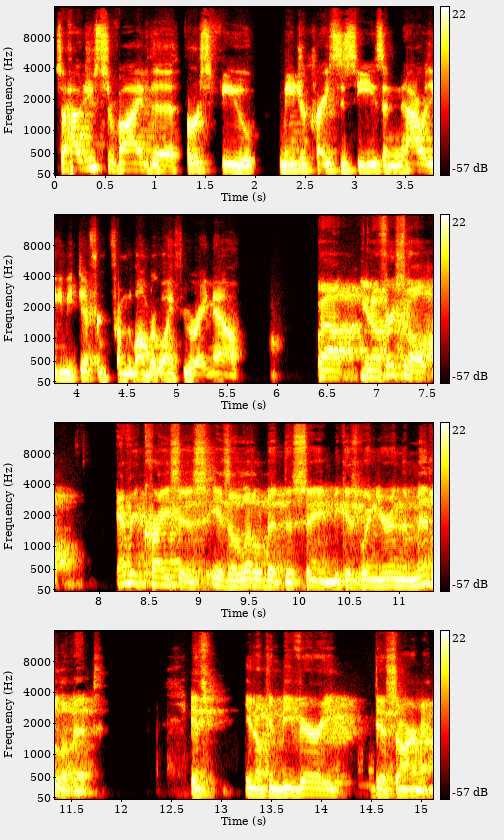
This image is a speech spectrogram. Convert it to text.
So, how did you survive the first few major crises, and how are they going to be different from the one we're going through right now? Well, you know, first of all, every crisis is a little bit the same because when you're in the middle of it, it's you know can be very disarming.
